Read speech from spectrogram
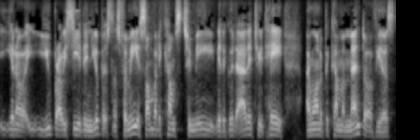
you know, you probably see it in your business. For me, if somebody comes to me with a good attitude, hey, I want to become a mentor of yours,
